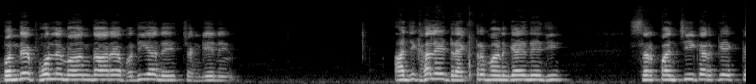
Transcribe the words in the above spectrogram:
ਬੰਦੇ ਫੁੱਲ ਇਮਾਨਦਾਰ ਹੈ ਵਧੀਆ ਨੇ, ਚੰਗੇ ਨੇ। ਅੱਜ ਕੱਲ੍ਹ ਇਹ ਡਾਇਰੈਕਟਰ ਬਣ ਗਏ ਨੇ ਜੀ। ਸਰਪੰਚੀ ਕਰਕੇ ਇੱਕ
